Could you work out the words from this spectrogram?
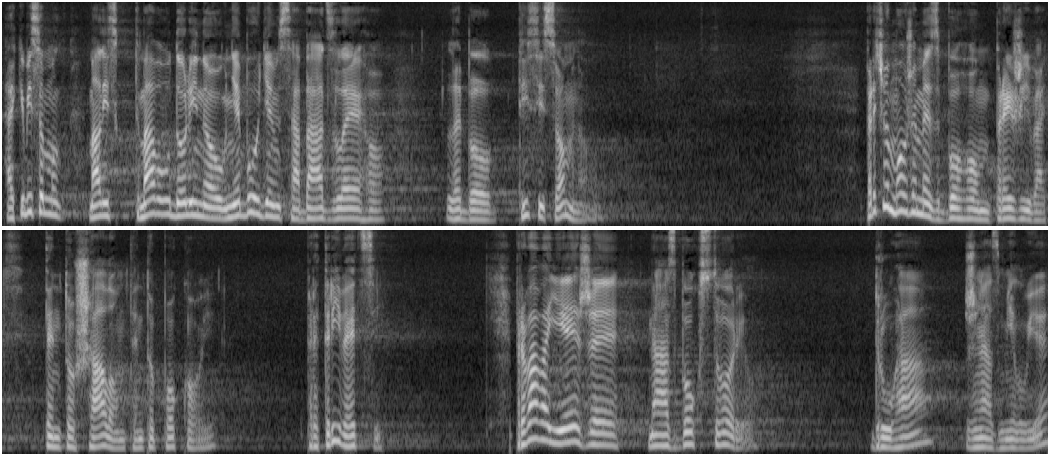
Aj keby som mal ísť tmavou dolinou, nebudem sa báť zlého, lebo ty si so mnou. Prečo môžeme s Bohom prežívať tento šalom, tento pokoj? Pre tri veci. Prvá je, že nás Boh stvoril. Druhá, že nás miluje.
